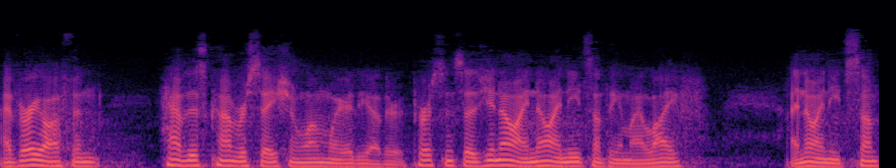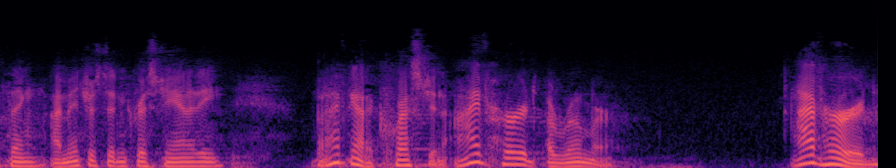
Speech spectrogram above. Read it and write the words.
I very often have this conversation one way or the other. A person says, you know, I know I need something in my life. I know I need something. I'm interested in Christianity. But I've got a question. I've heard a rumor. I've heard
